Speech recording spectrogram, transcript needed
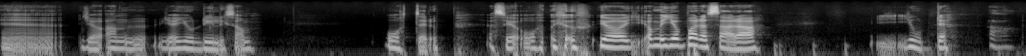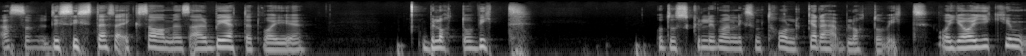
Eh, jag, jag gjorde ju liksom återupp... Alltså jag, jag, jag, ja, men jag bara så här, äh, gjorde. Ja. Alltså det sista så här, examensarbetet var ju blått och vitt. Och då skulle man liksom tolka det här blått och vitt. Och jag gick ju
